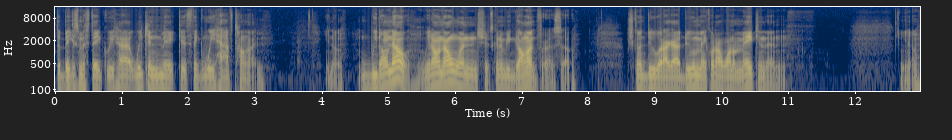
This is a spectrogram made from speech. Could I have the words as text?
The biggest mistake we have we can make is thinking we have time. You know, we don't know. We don't know when shit's gonna be gone for us. So I'm just gonna do what I gotta do, make what I want to make, and then, you know,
